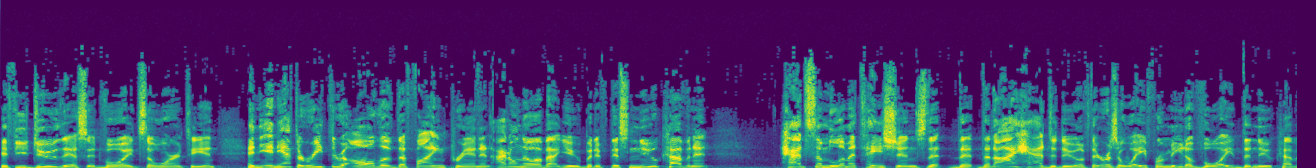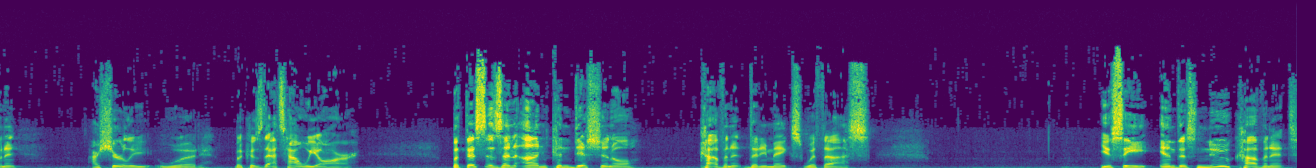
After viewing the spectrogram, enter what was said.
if you do this, it voids the warranty. And, and, and you have to read through all of the fine print. And I don't know about you, but if this new covenant had some limitations that, that, that I had to do, if there was a way for me to void the new covenant, I surely would, because that's how we are. But this is an unconditional covenant that he makes with us. You see, in this new covenant,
